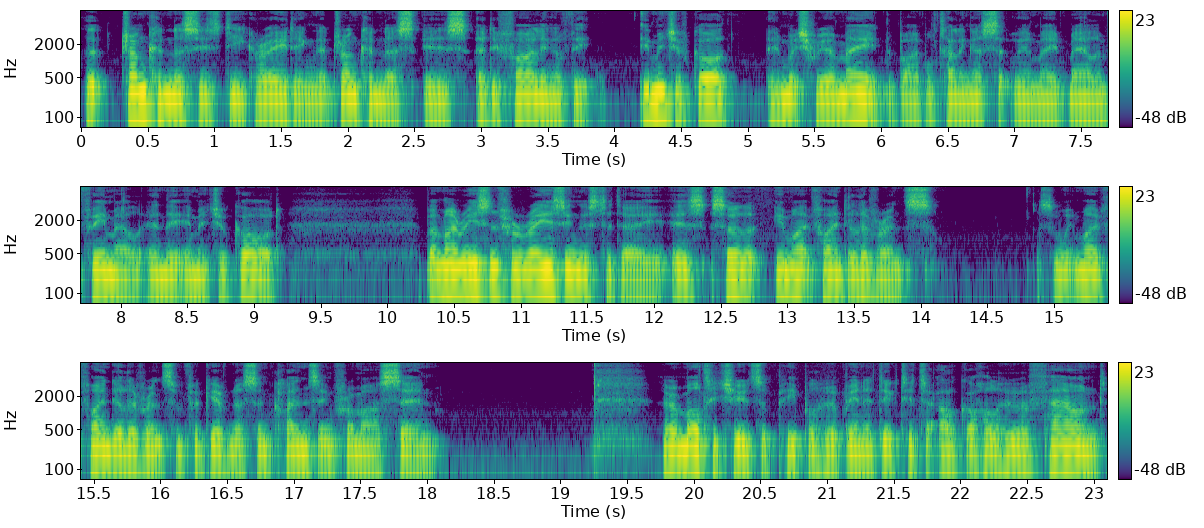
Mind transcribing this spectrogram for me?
that drunkenness is degrading, that drunkenness is a defiling of the image of God in which we are made, the Bible telling us that we are made male and female in the image of God. But my reason for raising this today is so that you might find deliverance, so we might find deliverance and forgiveness and cleansing from our sin. There are multitudes of people who have been addicted to alcohol who have found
